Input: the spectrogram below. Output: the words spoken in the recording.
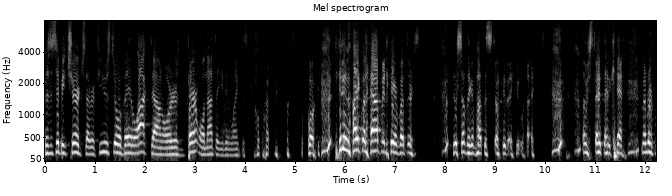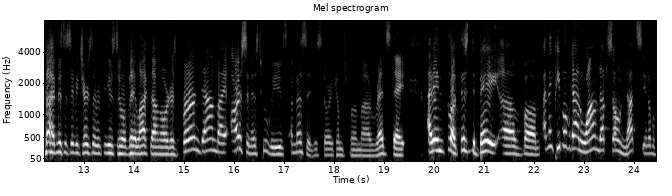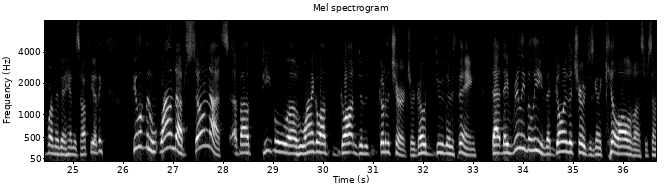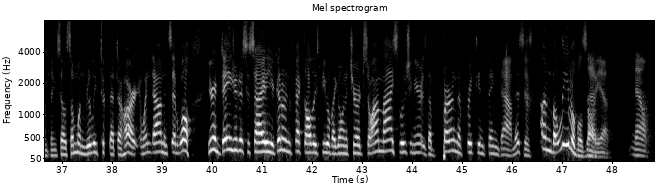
Mississippi church that refused to obey lockdown orders burnt. Well, not that you didn't like this before. You didn't like what happened here, but there's there's something about the story that you liked. Let me start that again. Number five, Mississippi church that refused to obey lockdown orders burned down by arsonist who leaves a message. This story comes from uh, Red State. I mean, look, this debate of um, I think people have gotten wound up so nuts. You know, before maybe I hand this off to you, I think people have been wound up so nuts about people uh, who want to go out go out and do the go to the church or go do their thing that they really believe that going to the church is going to kill all of us or something so someone really took that to heart and went down and said well you're a danger to society you're going to infect all these people by going to church so I'm, my solution here is to burn the freaking thing down this is unbelievable Zach. Oh yeah. Now,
